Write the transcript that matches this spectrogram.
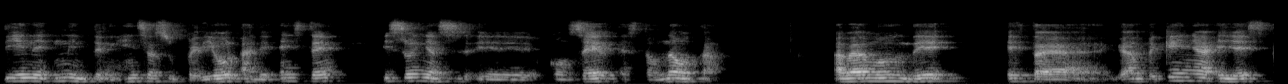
tiene una inteligencia superior a de Einstein y sueña eh, con ser astronauta. Hablamos de esta gran pequeña, ella es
